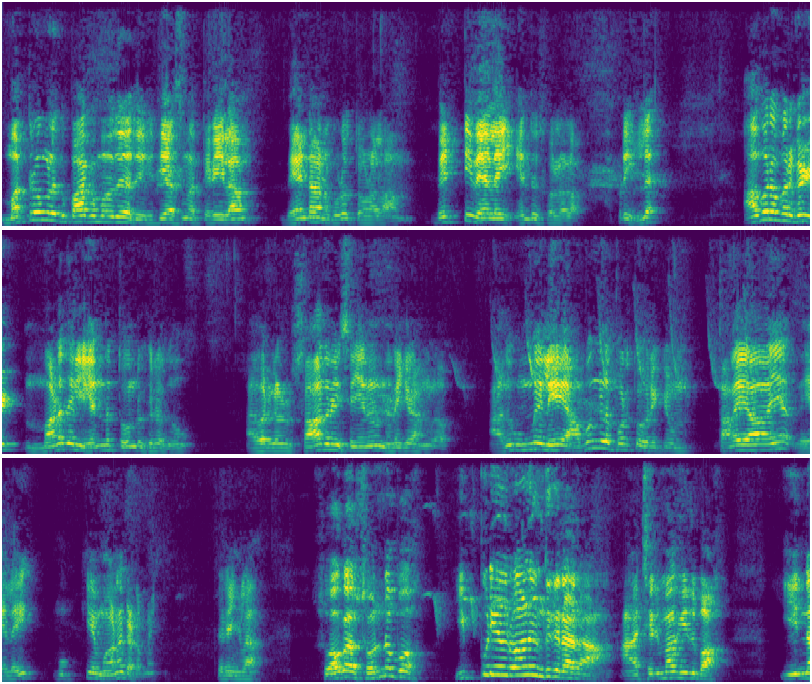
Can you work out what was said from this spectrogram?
மற்றவங்களுக்கு பார்க்கும்போது அது வித்தியாசமாக தெரியலாம். வேண்டான்னு கூட தோணலாம். வெட்டி வேலை என்று சொல்லலாம். அப்படி இல்லை. அவரவர்கள் மனதில் என்ன தோன்றுகிறதோ அவர்கள் சாதனை செய்யணும்னு நினைக்கிறாங்களோ அது உண்மையிலேயே அவங்கள பொறுத்த வரைக்கும் தலையாய வேலை முக்கியமான கடமை. சரிங்களா? சோகா சொன்னப்போ இப்படி ஒரு ஆள் இருந்துக்கிறாரா? ஆச்சரியமாக இதுபா என்ன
